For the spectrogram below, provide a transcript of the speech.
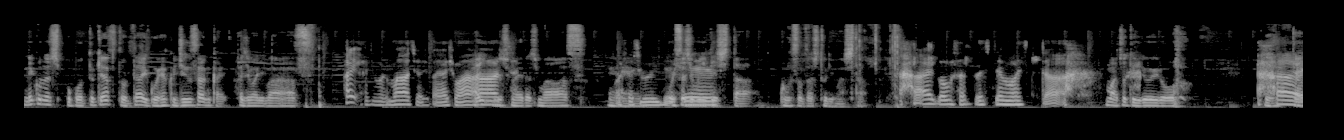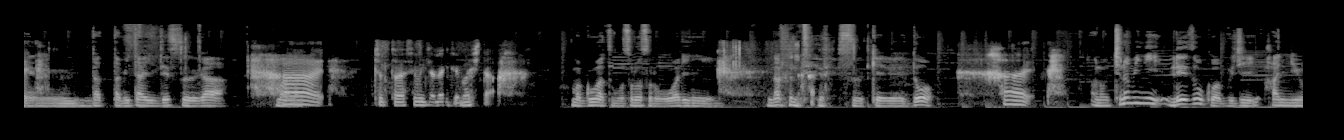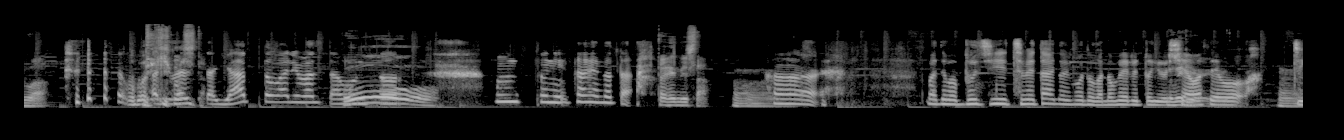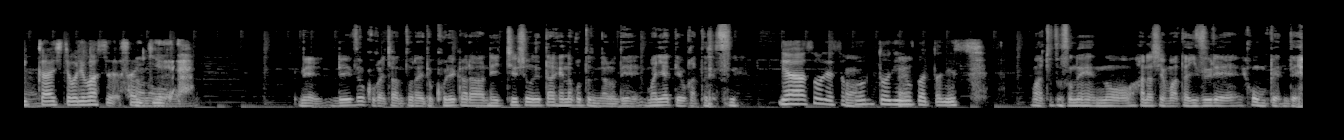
猫のしっぽポッドキャスト第513回始まります。はい、始まります。よろしくお願いしはい、よます。ろしくお願いいたします。お久しぶりですお久しぶりでした。ご無沙汰しておりました。はい、ご無沙汰してました。まあちょっといろいろ だったみたいですが、まあはい。ちょっとお休みいただいてました。まあ、5月もそろそろ終わりになるんですけれど、はい。あの、ちなみに冷蔵庫は無事搬入は、終わりまし。たやっと終わりました。本当本当に大変だった。大変でした。うんはい。まあでも無事冷たい飲み物が飲めるという幸せをうん実感しております、最近。ね、冷蔵庫がちゃんとないとこれから熱中症で大変なことになるので間に合ってよかったですね。いやー、そうです。うん本当に良かったです。まあちょっとその辺の話はまたいずれ本編で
